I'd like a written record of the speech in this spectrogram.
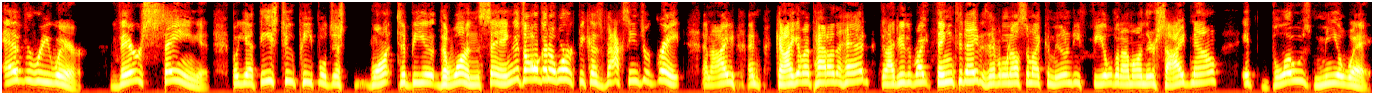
everywhere. They're saying it, but yet these two people just want to be the ones saying it's all going to work because vaccines are great. And I and can I get my pat on the head? Did I do the right thing today? Does everyone else in my community feel that I'm on their side now? It blows me away.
